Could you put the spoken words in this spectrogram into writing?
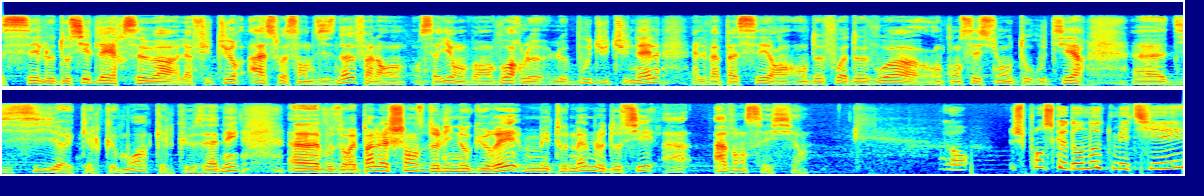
c'est le dossier de la RCEA, la future A79. Alors, ça y est, on va en voir le, bout du tunnel. Elle va passer en, deux fois deux voies en concession autoroutière d'ici quelques mois, quelques années. vous n'aurez pas la chance de l'inaugurer, mais tout de même, le dossier a avancé. Alors, je pense que dans notre métier,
